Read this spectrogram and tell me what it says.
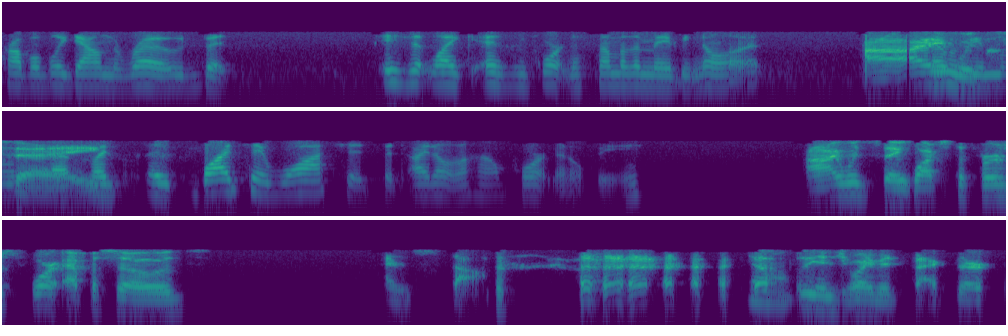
probably down the road. But is it like as important as some of them? Maybe not. I That would say. I'd say, well, I'd say watch it, but I don't know how important it'll be. I would say watch the first four episodes and stop. Just Yeah. for the enjoyment factor.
